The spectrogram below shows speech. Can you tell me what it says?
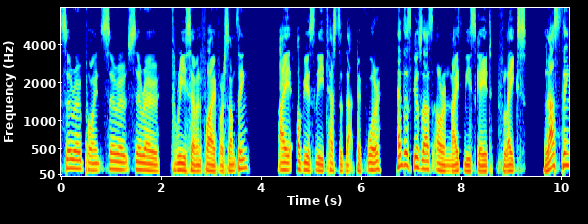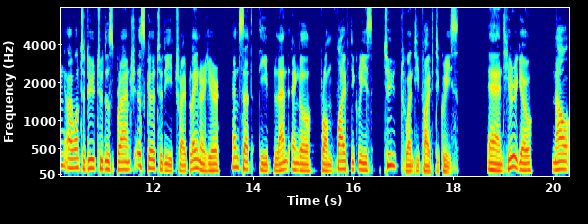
0.00375 or something. I obviously tested that before, and this gives us our nicely scaled flakes. Last thing I want to do to this branch is go to the triplanar here and set the blend angle from 5 degrees to 25 degrees. And here we go. Now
